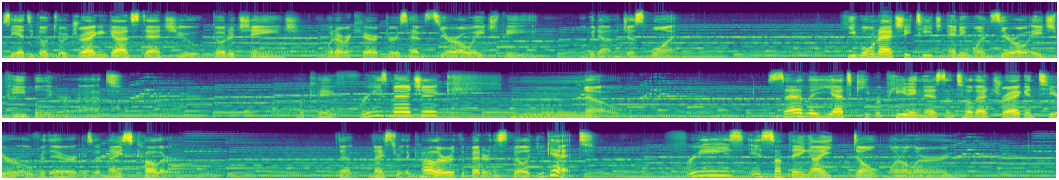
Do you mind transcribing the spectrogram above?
So you have to go to a Dragon God statue, go to change, and whatever characters have 0 HP will be down to just 1. He won't actually teach anyone 0 HP, believe it or not. Okay, freeze magic? Mm, No. Sadly, you have to keep repeating this until that dragon tier over there is a nice color. The nicer the color, the better the spell you get. Freeze is something I don't want to learn.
